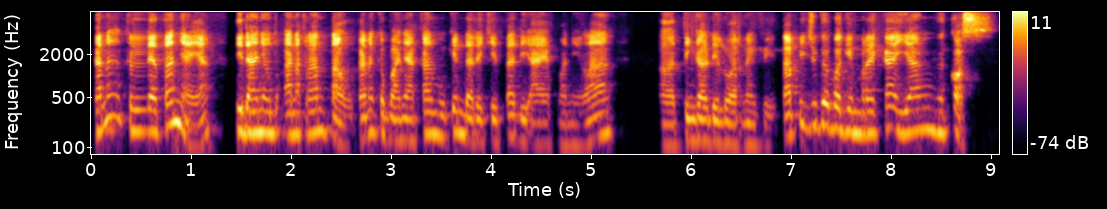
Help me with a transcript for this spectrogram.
Karena kelihatannya ya, tidak hanya untuk anak rantau, karena kebanyakan mungkin dari kita di AF Manila uh, tinggal di luar negeri, tapi juga bagi mereka yang ngekos.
